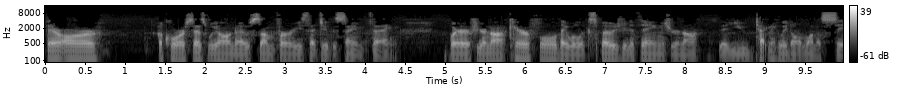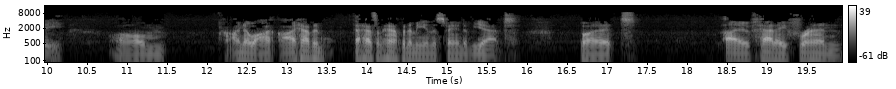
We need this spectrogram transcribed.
there are, of course, as we all know, some furries that do the same thing, where if you're not careful, they will expose you to things you're not that you technically don't want to see. Um, I know I, I haven't that hasn't happened to me in this fandom yet, but I've had a friend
